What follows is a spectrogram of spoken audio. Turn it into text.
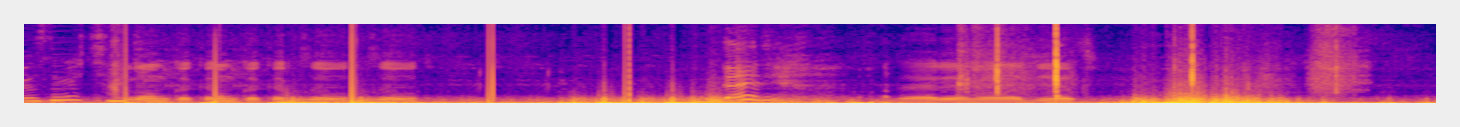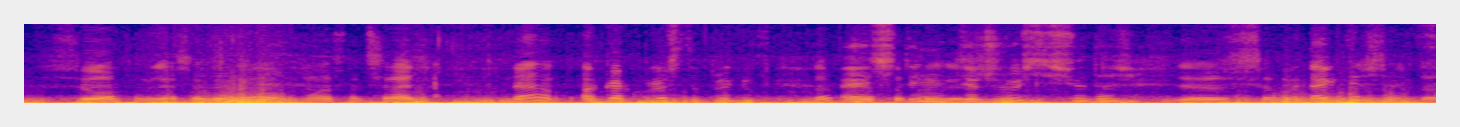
Возьмите. Громко, громко, как зовут? Зовут? Дарья. Дарья, молодец. Все, у меня все готово, можешь начинать. Да, а как просто прыгать? Да, А я что-то не держусь еще даже. Держишься. Вот так держать? Да.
